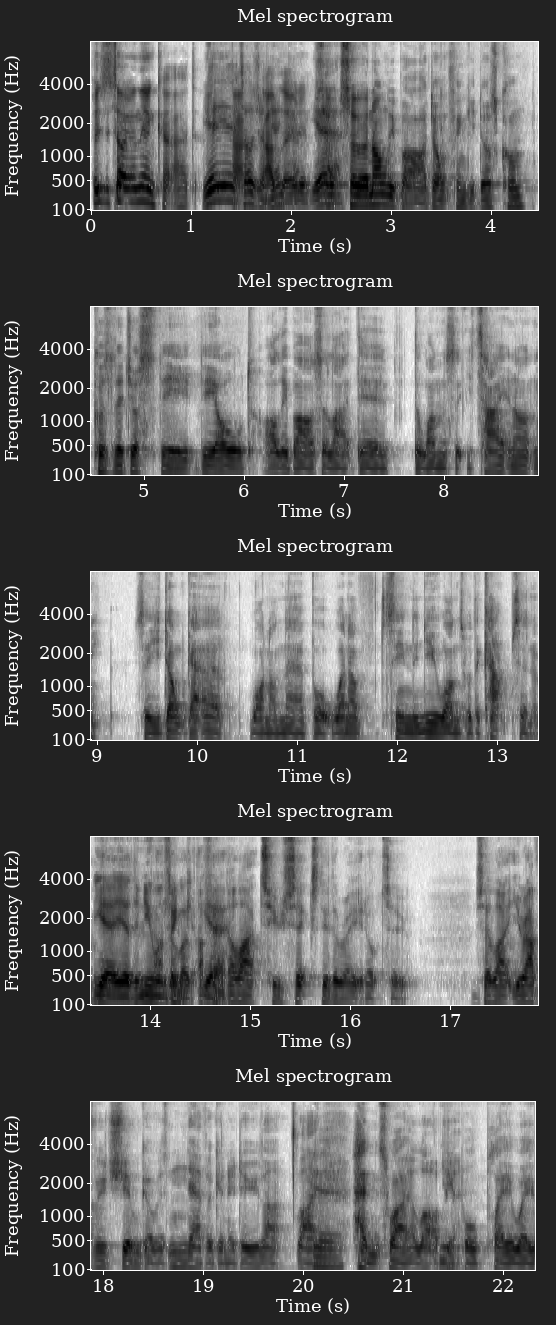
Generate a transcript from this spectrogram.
Does it tell you on the end card? Yeah, yeah, it tells you on the end cap. Yeah. So, so an Ollie bar, I don't think it does come because they're just the the old Ollie bars are like the the ones that you tighten, aren't they? So you don't get a one on there. But when I've seen the new ones with the caps in them, Yeah, yeah, the new ones I ones think are like, I yeah. think they're like two sixty. They're rated up to. So like your average gym goer is never going to do that. Like Yeah. hence why a lot of people play away.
